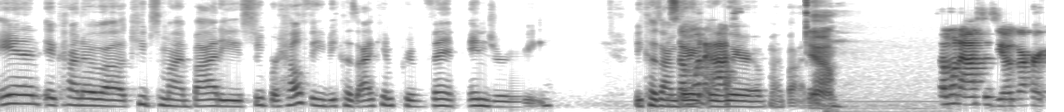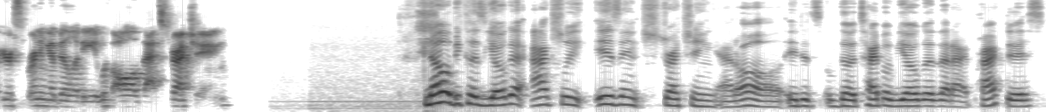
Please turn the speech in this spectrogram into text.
and it kind of uh, keeps my body super healthy because i can prevent injury because i'm Someone very asked, aware of my body. Yeah. Someone asked, does yoga hurt your sprinting ability with all of that stretching? No, because yoga actually isn't stretching at all. It is the type of yoga that I practice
